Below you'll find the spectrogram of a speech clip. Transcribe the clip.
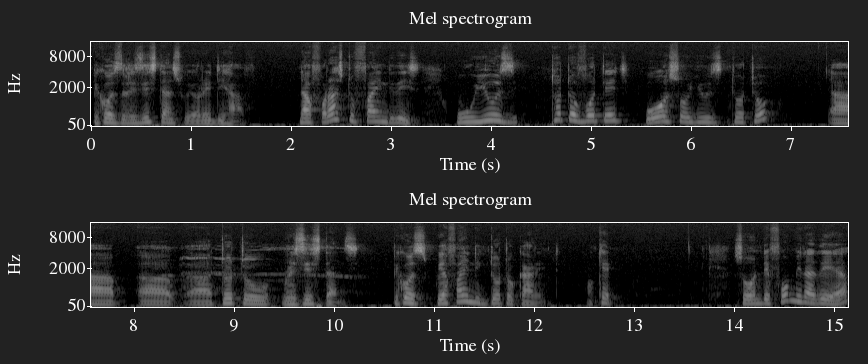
because the resistance we already have. Now for us to find this we'll use total voltage we also use total uh, uh, uh, total resistance because we are finding total current okay. So on the formula there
